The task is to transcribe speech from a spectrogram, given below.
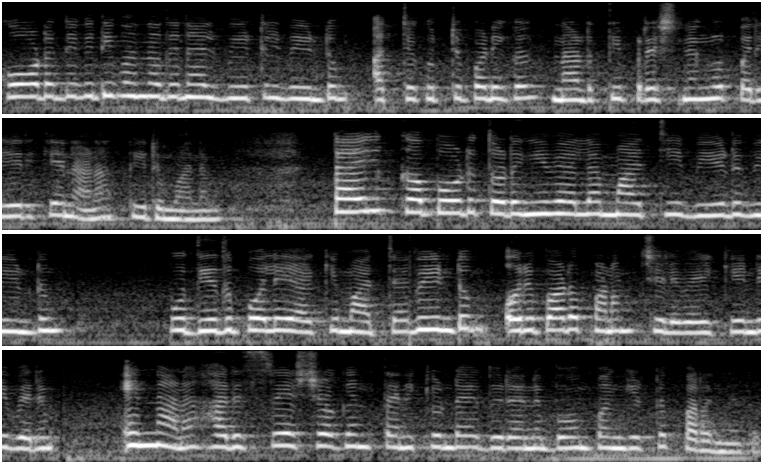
കോടതി വിധി വന്നതിനാൽ വീട്ടിൽ വീണ്ടും അറ്റകുറ്റപ്പണികൾ നടത്തി പ്രശ്നങ്ങൾ പരിഹരിക്കാനാണ് തീരുമാനം. ടൈൽ കബോർഡ് തുടങ്ങിയവയെല്ലാം മാറ്റി വീട് വീണ്ടും പുതിയതുപോലെയാക്കി മാറ്റാൻ വീണ്ടും ഒരുപാട് പണം ചിലവഴിക്കേണ്ടി വരും എന്നാണ് ഹരിശ്രീ അശോകൻ തനിക്കുണ്ടായ ദുരനുഭവം പങ്കിട്ട് പറഞ്ഞത്.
